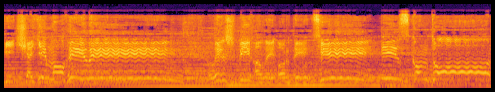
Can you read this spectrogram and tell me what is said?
відчаї могили, лиш бігали ординці із контор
